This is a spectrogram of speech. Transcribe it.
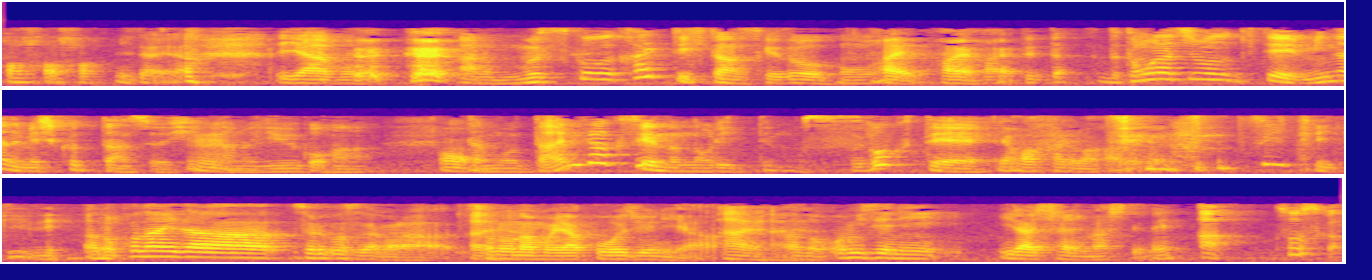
ほほほみたいな。い。や、もう、あの、息子が帰ってきたんですけど、はいはいはい。で友達も来てみんなで飯食ったんですよ、うんあの夕ご飯だもう大学生のノリってもうすごくていや、わかるわかる。全然ついていけねえあの、この間、それこそだから、その名もヤコウジュニア、はいはいあの、お店にいらっしゃいましてね。あそうっすか？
